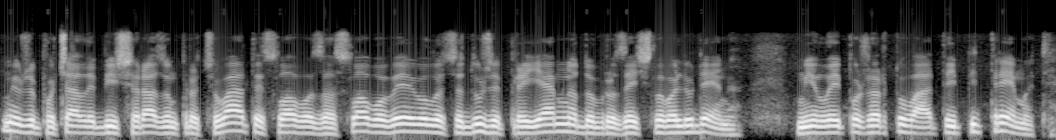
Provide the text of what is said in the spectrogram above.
Ми вже почали більше разом працювати, слово за слово виявилося дуже приємна, доброзичлива людина. Вміла і пожартувати, і підтримати.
